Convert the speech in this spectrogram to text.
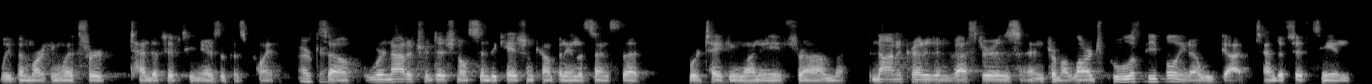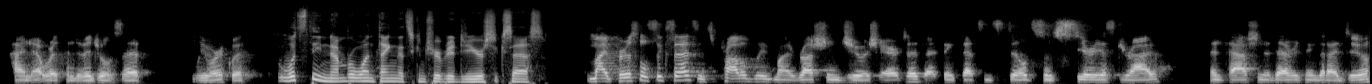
we've been working with for 10 to 15 years at this point. Okay. So we're not a traditional syndication company in the sense that we're taking money from non-accredited investors and from a large pool of people. You know, we've got 10 to 15 high net worth individuals that we work with. What's the number one thing that's contributed to your success? My personal success, it's probably my Russian Jewish heritage. I think that's instilled some serious drive and passion into everything that I do.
